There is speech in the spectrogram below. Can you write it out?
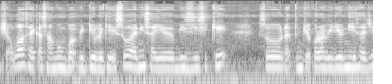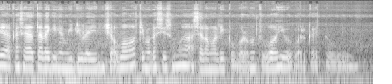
InsyaAllah saya akan sambung buat video lagi esok. Hari ni saya busy sikit. So nak tunjuk korang video ni saja akan saya datang lagi dengan video lain. InsyaAllah, terima kasih semua. Assalamualaikum warahmatullahi wabarakatuh.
